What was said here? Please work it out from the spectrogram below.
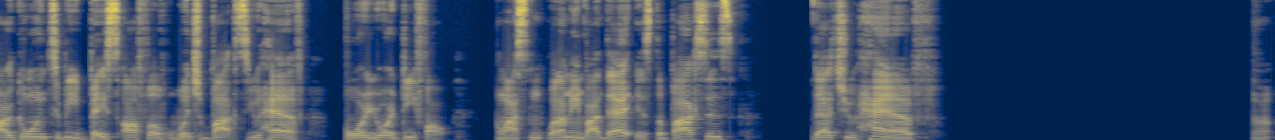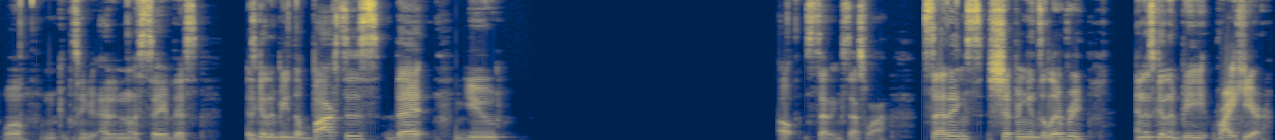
are going to be based off of which box you have for your default. And what I, what I mean by that is the boxes that you have. Uh, well, let me continue editing. Let's save this. It's going to be the boxes that you. Oh, settings. That's why. Settings, shipping and delivery. And it's going to be right here.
